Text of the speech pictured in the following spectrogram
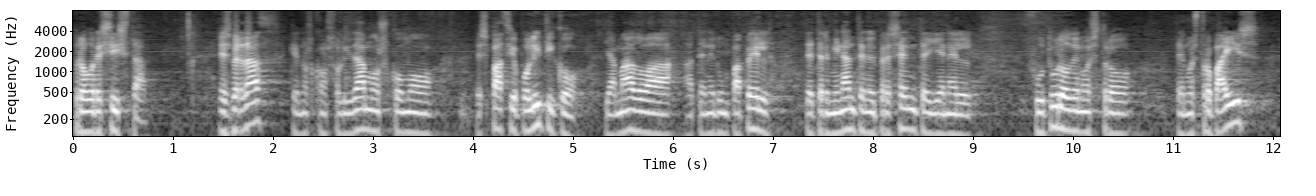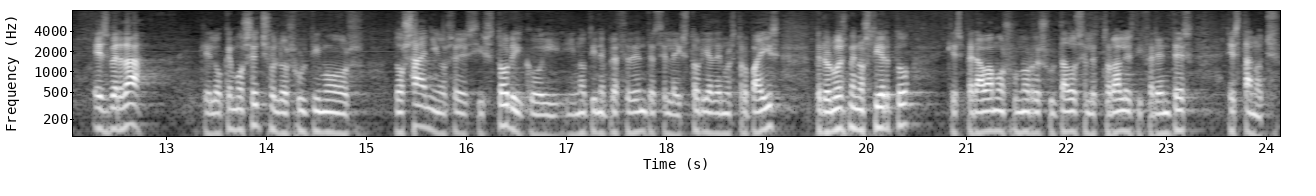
progresista. Es verdad que nos consolidamos como espacio político llamado a, tener un papel determinante en el presente y en el futuro de nuestro, país. Es verdad que lo que hemos hecho en los últimos dos años es histórico y, no tiene precedentes en la historia de nuestro país, pero no es menos cierto que esperábamos unos resultados electorales diferentes esta noche.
